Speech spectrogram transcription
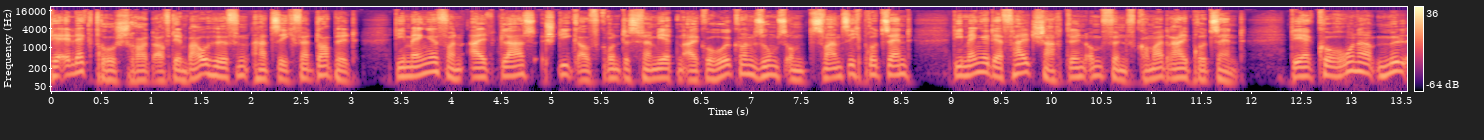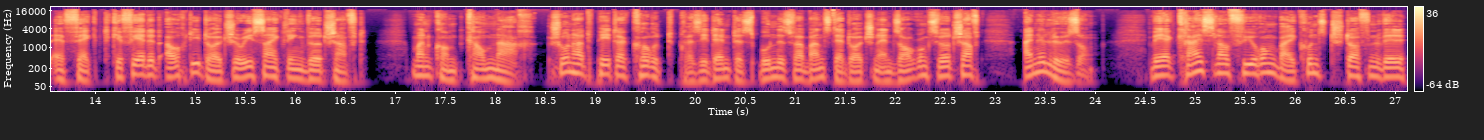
Der Elektroschrott auf den Bauhöfen hat sich verdoppelt. Die Menge von Altglas stieg aufgrund des vermehrten Alkoholkonsums um 20 Prozent, die Menge der Faltschachteln um 5,3 Prozent. Der Corona-Mülleffekt gefährdet auch die deutsche Recyclingwirtschaft. Man kommt kaum nach. Schon hat Peter Kurt, Präsident des Bundesverbands der deutschen Entsorgungswirtschaft, eine Lösung. Wer Kreislaufführung bei Kunststoffen will,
